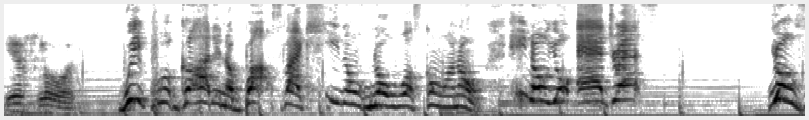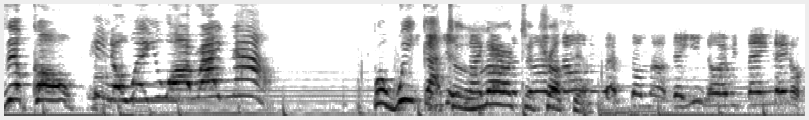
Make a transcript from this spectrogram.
Yes, Lord. We put God in a box like he don't know what's going on. He know your address, your zip code. He know where you are right now. But we got to like learn to trust him. You know everything they don't.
